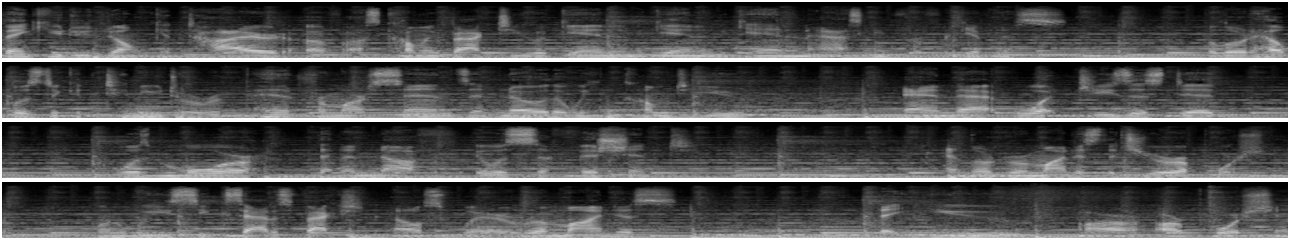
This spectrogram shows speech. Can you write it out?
Thank you, you don't get tired of us coming back to you again and again and again and asking for forgiveness. But Lord, help us to continue to repent from our sins and know that we can come to you and that what Jesus did was more than enough. It was sufficient. And Lord, remind us that you're our portion. When we seek satisfaction elsewhere, remind us that you are our portion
